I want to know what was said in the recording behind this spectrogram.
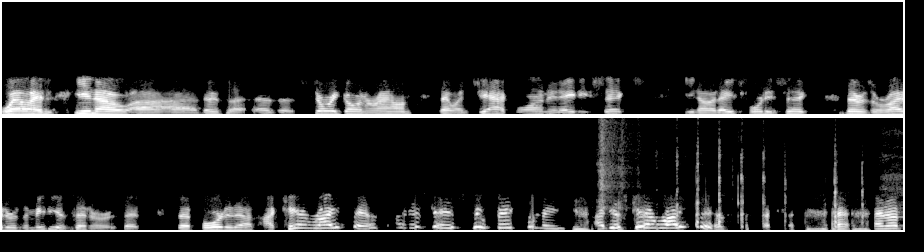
Well, and you know, uh, there's a there's a story going around that when Jack won in '86, you know, at age 46, there was a writer in the media center that that boarded up. I can't write this. I just can't. It's too big for me. I just can't write this. and I'm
